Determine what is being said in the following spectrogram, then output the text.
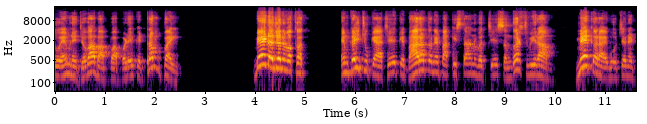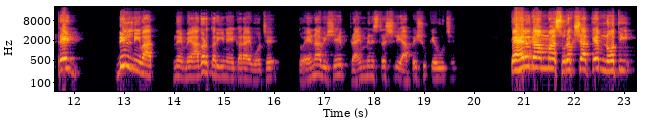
તો એમણે જવાબ આપવા પડે કે ટ્રમ્પભાઈ, બે ડઝન વખત એમ કહી ચૂક્યા છે કે ભારત અને પાકિસ્તાન વચ્ચે સંઘર્ષ વિરામ મેં કરાવ્યો છે અને ટ્રેડ ડીલની વાતને મેં આગળ કરીને એ કરાવ્યો છે. તો એના વિશે પ્રાઇમ મિનિસ્ટર શ્રી આપે શું કેવું છે? પહેલગામમાં સુરક્ષા કેમ નહોતી?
